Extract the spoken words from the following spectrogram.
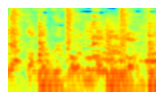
fire on the ribbon,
